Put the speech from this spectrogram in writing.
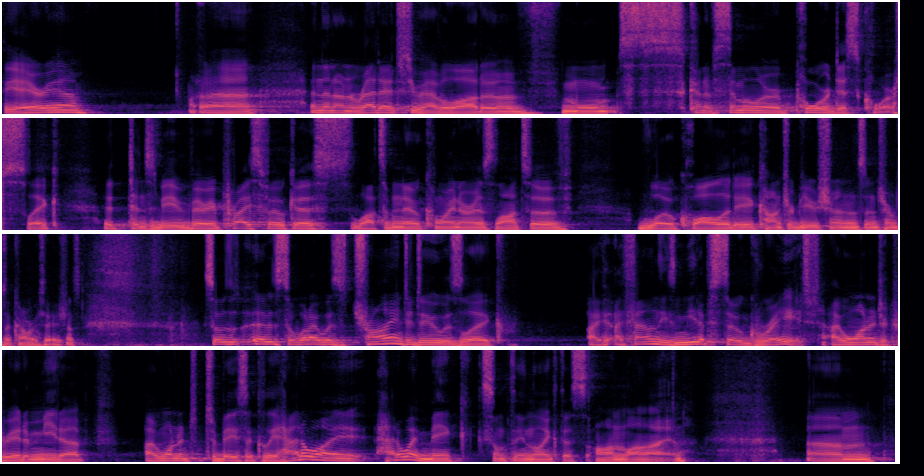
the area. Uh, and then on Reddit, you have a lot of more kind of similar poor discourse. Like it tends to be very price focused, lots of no coiners, lots of low quality contributions in terms of conversations. So, so what I was trying to do was like, I, I found these meetups so great. I wanted to create a meetup. I wanted to basically, how do I, how do I make something like this online? Um,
